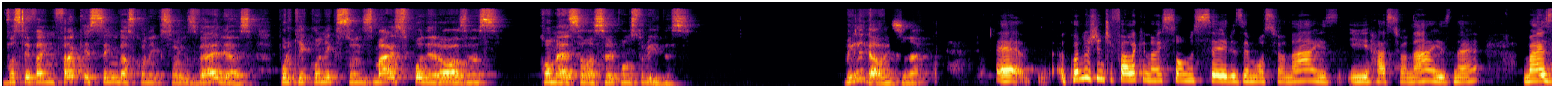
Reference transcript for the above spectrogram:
você vai enfraquecendo as conexões velhas, porque conexões mais poderosas começam a ser construídas. Bem legal isso, né? É, quando a gente fala que nós somos seres emocionais e racionais, né? Mas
